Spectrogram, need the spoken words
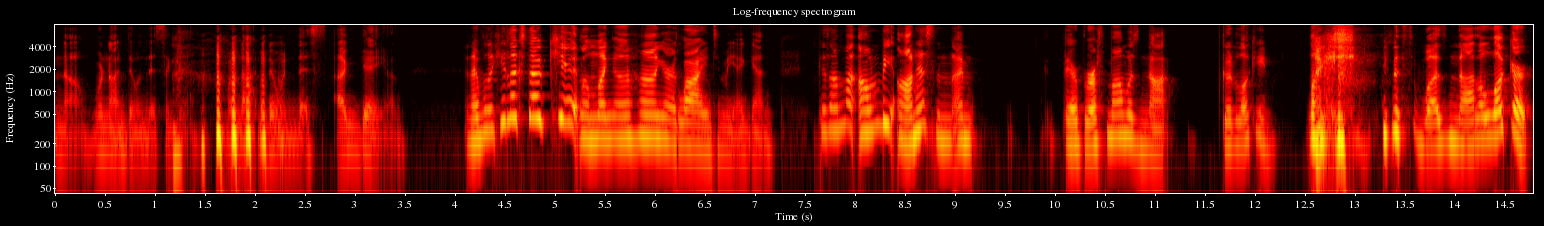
no, we're not doing this again. we're not doing this again. And I was like, he looks so cute, and I'm like, uh huh, you're lying to me again. Because I'm I'm gonna be honest, and I'm their birth mom was not good looking. Like she just was not a looker,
